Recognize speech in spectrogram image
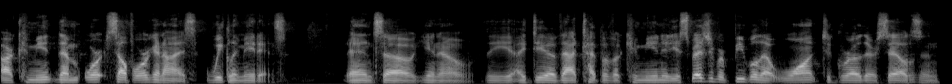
our community them or self-organize weekly meetings. And so, you know, the idea of that type of a community, especially for people that want to grow their sales and,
